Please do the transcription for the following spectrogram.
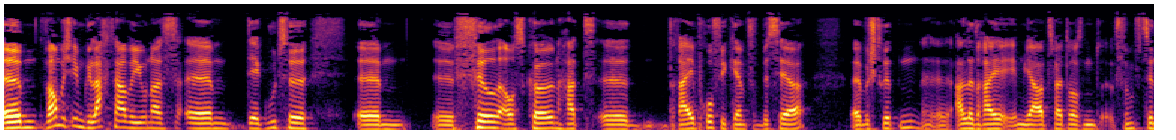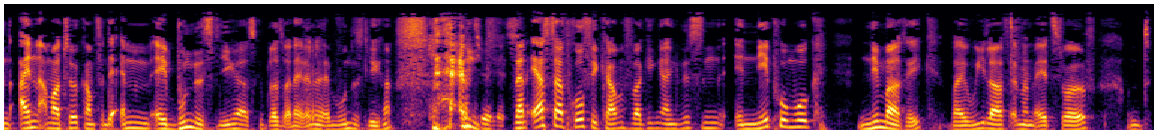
Ähm, warum ich eben gelacht habe, Jonas, ähm, der gute ähm, äh, Phil aus Köln hat äh, drei Profikämpfe bisher äh, bestritten, äh, alle drei im Jahr 2015, einen Amateurkampf in der MMA-Bundesliga, es gibt also eine MMA-Bundesliga. Sein erster Profikampf war gegen einen gewissen Nepomuk Nimmerik bei We Love MMA 12 und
